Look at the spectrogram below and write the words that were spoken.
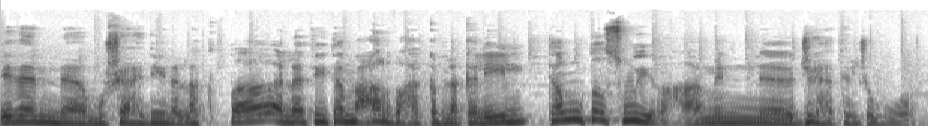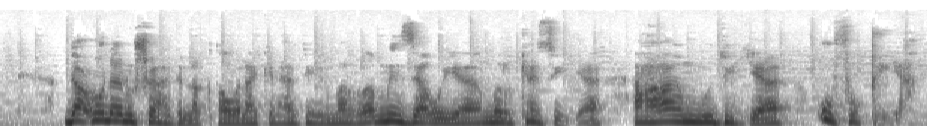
إذا مشاهدين اللقطة التي تم عرضها قبل قليل تم تصويرها من جهة الجمهور. دعونا نشاهد اللقطة ولكن هذه المرة من زاوية مركزية عامودية أفقية.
